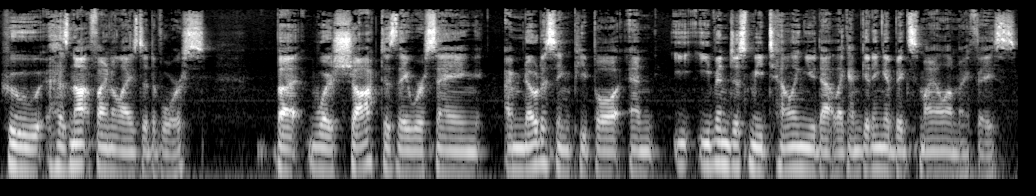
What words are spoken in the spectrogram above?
who has not finalized a divorce, but was shocked as they were saying, "I'm noticing people, and e- even just me telling you that, like I'm getting a big smile on my face."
